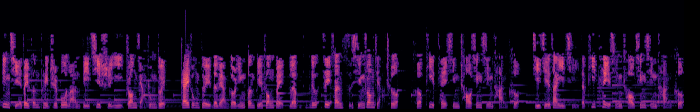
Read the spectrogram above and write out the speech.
并且被分配至波兰第七十一装甲中队。该中队的两个营分别装备了 WZ 三四型装甲车和 PK 型超轻型坦克，集结在一起的 PK 型超轻型坦克。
